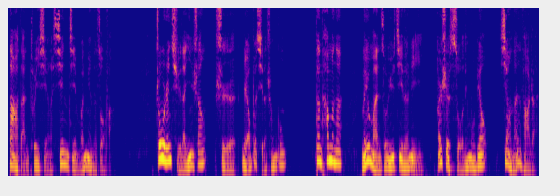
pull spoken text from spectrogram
大胆推行先进文明的做法。周人取代殷商是了不起的成功，但他们呢没有满足于既得利益，而是锁定目标向南发展。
